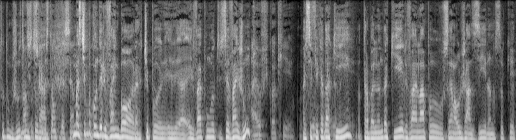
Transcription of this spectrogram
tudo junto, Nossos misturado. Mas, tipo, quando ele vai embora, tipo, ele, ele vai pra um outro. Você vai junto? Aí eu fico aqui. eu Aí você fica daqui, aqui. trabalhando daqui, ele vai lá pro, sei lá, o Jazira, não sei o quê.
